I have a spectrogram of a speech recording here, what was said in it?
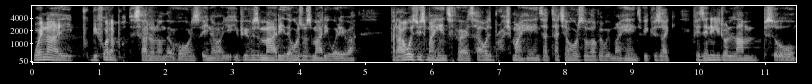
when I before I put the saddle on the horse, you know, if it was muddy, the horse was muddy, whatever. But I always use my hands first. I always brush my hands. I touch the horse all over with my hands because like if there's any little lumps or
